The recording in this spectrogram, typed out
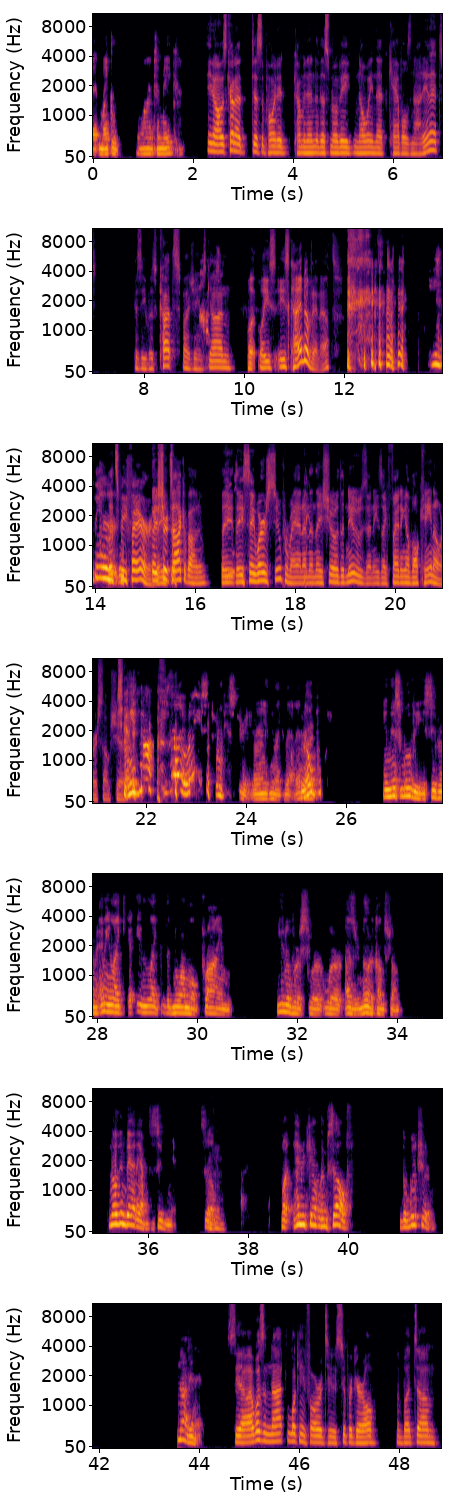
that Michael wanted to make. You know, I was kind of disappointed coming into this movie knowing that Cavill's not in it because he was cut by James Gunn. Well, well he's he's kind of in it. He's there. Let's be fair. they sure talk about him. They they say where's Superman, and then they show the news, and he's like fighting a volcano or some shit. and he's not he's not erased from history or anything like that. At no point in this movie Superman. I mean, like in like the normal prime universe where where Ezra Miller comes from, nothing bad happens to Superman. So, Mhm. but Henry Cavill himself, The Witcher, not in it. So yeah, I wasn't not looking forward to Supergirl, but um,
